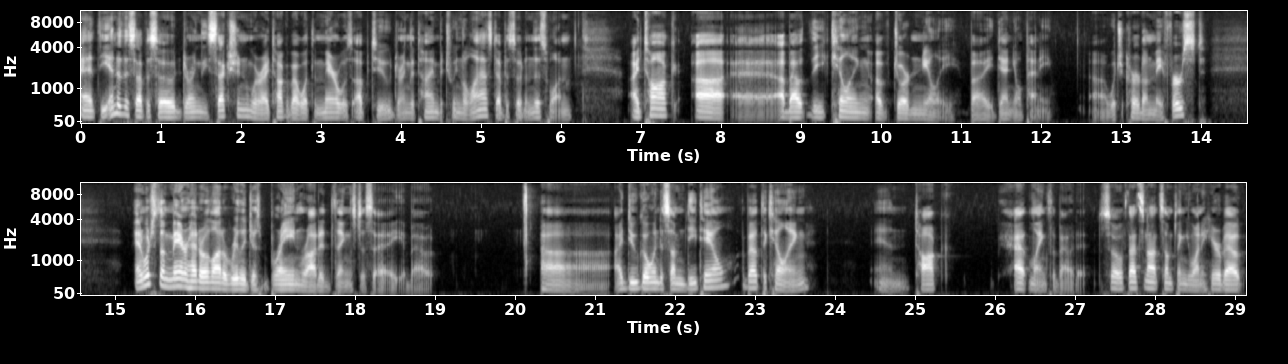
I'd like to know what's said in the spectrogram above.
At the end of this episode, during the section where I talk about what the mayor was up to during the time between the last episode and this one, I talk uh, about the killing of Jordan Neely by Daniel Penny, uh, which occurred on May 1st, and which the mayor had a lot of really just brain rotted things to say about. Uh, I do go into some detail about the killing and talk at length about it. So if that's not something you want to hear about,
